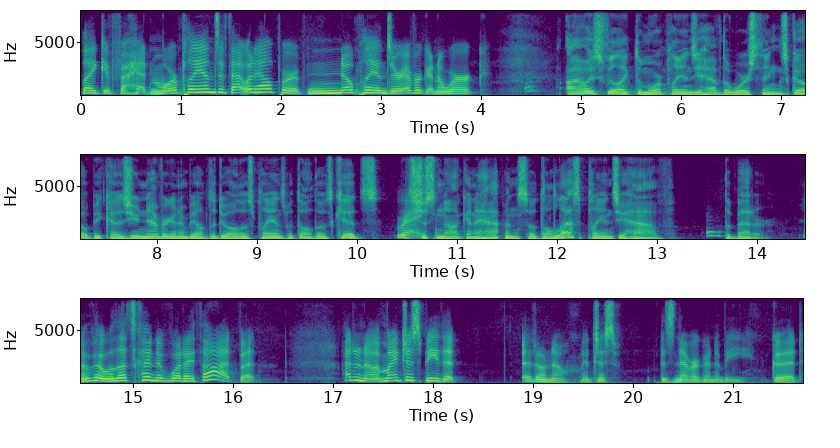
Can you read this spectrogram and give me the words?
like if I had more plans, if that would help, or if no plans are ever going to work. I always feel like the more plans you have, the worse things go because you're never going to be able to do all those plans with all those kids. Right. It's just not going to happen. So the less plans you have, the better. Okay, well, that's kind of what I thought, but I don't know. It might just be that, I don't know. It just is never going to be good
